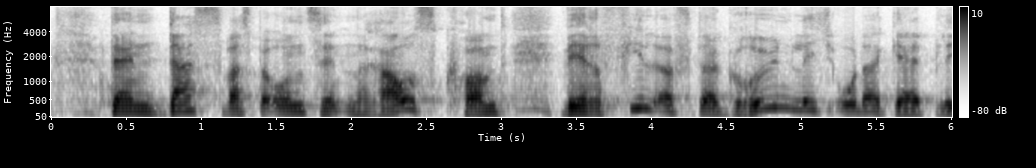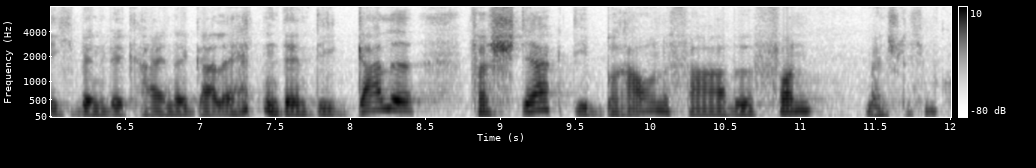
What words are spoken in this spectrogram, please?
Denn das, was bei uns hinten rauskommt, wäre viel öfter grünlich oder gelblich, wenn wir keine Galle hätten. Denn die Galle verstärkt die braune Farbe von menschlichem Kot.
